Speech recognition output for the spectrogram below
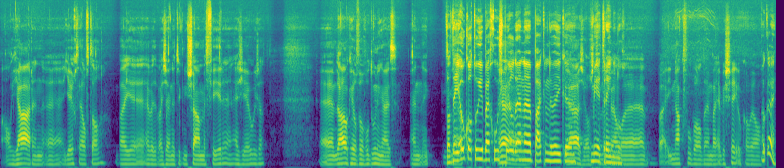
al jaren eh jeugdhelftallen. Bij, eh, hebben- wij zijn natuurlijk nu samen met Veren en SJO is dat. Eh, daar haal ik heel veel voldoening uit. En ik, Dat ja, deed je ook al toen je bij Goes Ja, speelde en een paar keer in de week ja, meer trainen nog. Eh, bij NAC voetbalde en bij RBC ook al wel. Oké.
